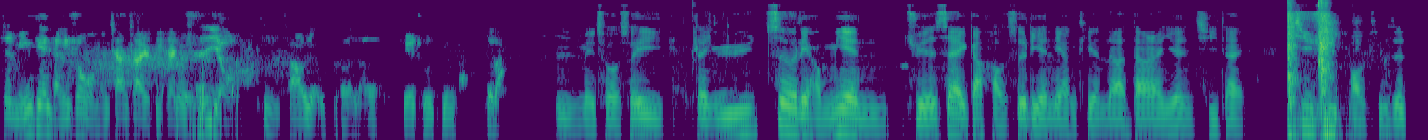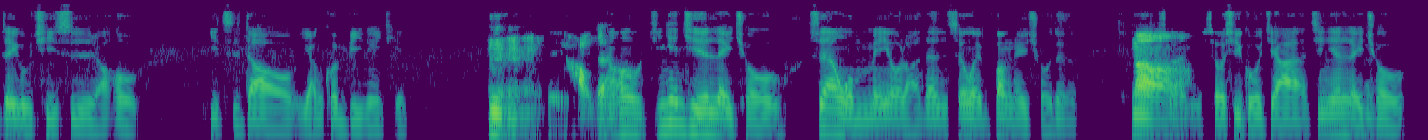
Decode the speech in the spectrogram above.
就明天等于说我们参赛的比赛只有体操有可能决出金牌，对吧？嗯，没错，所以等于这两面决赛刚好是连两天，那当然也很期待继续保持着这股气势，然后一直到杨坤碧那天。嗯嗯嗯，对，好的。然后今天其实垒球虽然我们没有了，但是身为棒垒球的，那熟悉国家，今天垒球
